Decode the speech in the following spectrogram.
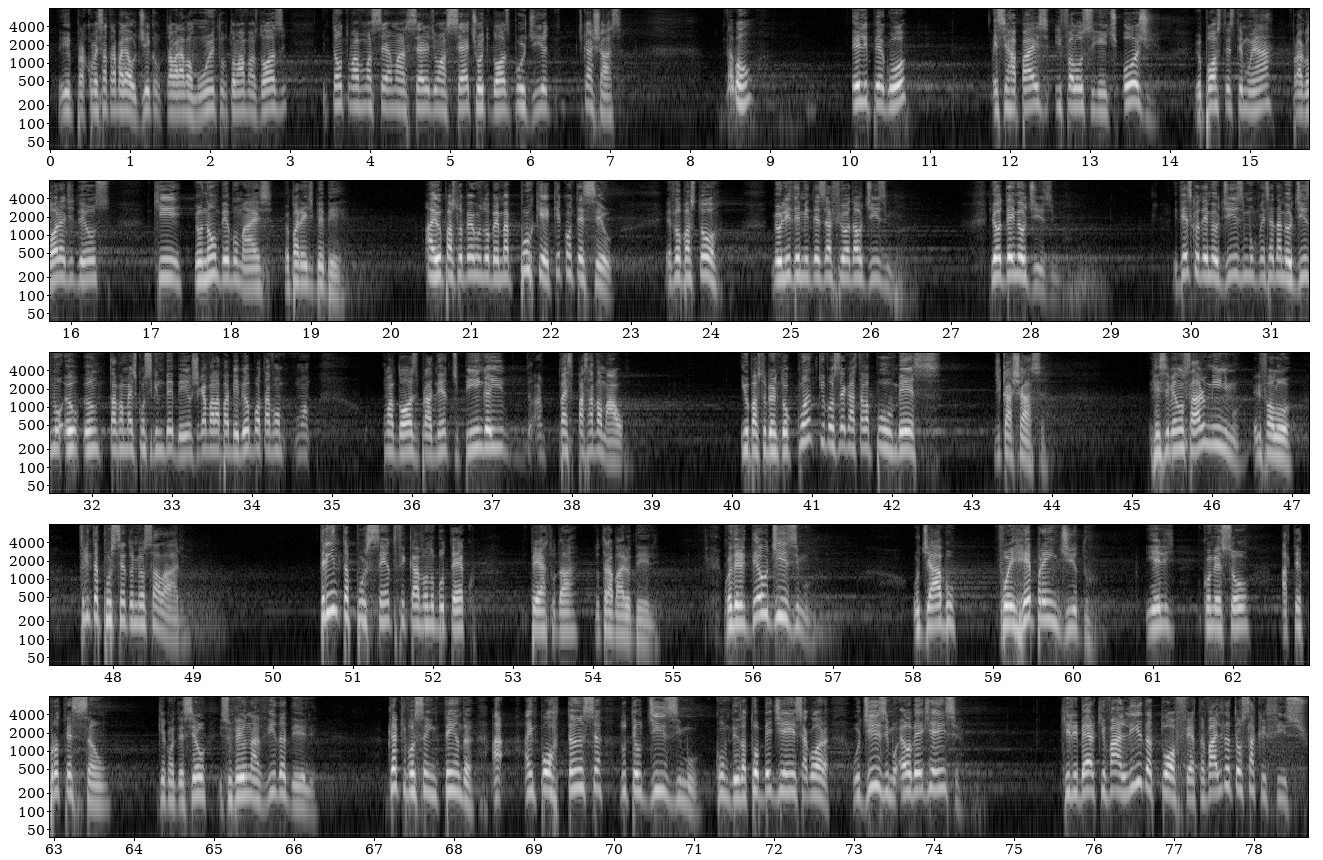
E para começar a trabalhar o dia, que eu trabalhava muito, eu tomava umas doses. Então eu tomava uma, uma série de umas sete, oito doses por dia de cachaça. Tá bom. Ele pegou esse rapaz e falou o seguinte: hoje eu posso testemunhar, para a glória de Deus, que eu não bebo mais, eu parei de beber. Aí o pastor perguntou bem, mas por quê? O que aconteceu? Ele falou, pastor, meu líder me desafiou a dar o dízimo. E eu dei meu dízimo. E desde que eu dei meu dízimo, comecei a dar meu dízimo, eu, eu não estava mais conseguindo beber. Eu chegava lá para beber, eu botava uma, uma, dose para dentro de pinga e mas passava mal. E o pastor perguntou: quanto que você gastava por mês de cachaça? Recebendo um salário mínimo. Ele falou: 30% do meu salário. 30% ficava no boteco, perto da, do trabalho dele. Quando ele deu o dízimo, o diabo foi repreendido e ele começou a ter proteção. O que aconteceu? Isso veio na vida dele. Quero que você entenda a, a importância do teu dízimo com Deus, a tua obediência. Agora, o dízimo é obediência que libera, que valida a tua oferta, valida teu sacrifício.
